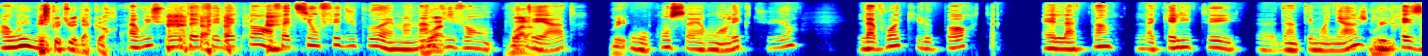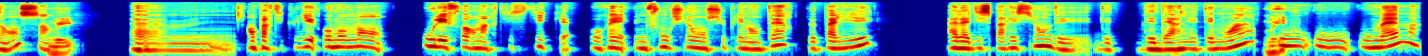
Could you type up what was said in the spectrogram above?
Ah oui, mais... Est-ce que tu es d'accord? Ah oui, je suis tout à fait d'accord. En fait, si on fait du poème un art vivant au théâtre, ou au concert, ou en lecture, la voix qui le porte, elle atteint la qualité euh, d'un témoignage, d'une présence. Oui. Euh, en particulier au moment où les formes artistiques auraient une fonction supplémentaire de pallier à la disparition des, des, derniers témoins ou, ou, même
